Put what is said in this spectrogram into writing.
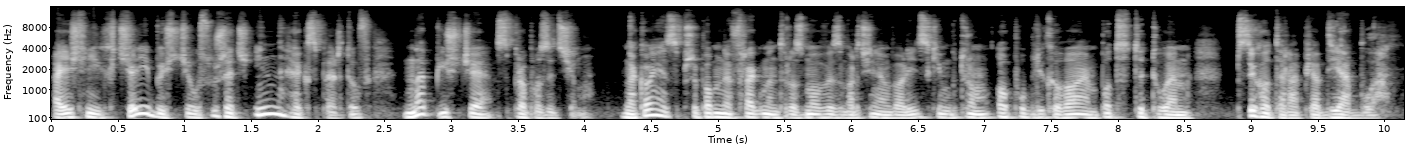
A jeśli chcielibyście usłyszeć innych ekspertów, napiszcie z propozycją. Na koniec przypomnę fragment rozmowy z Marcinem Walickim, którą opublikowałem pod tytułem Psychoterapia diabła.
